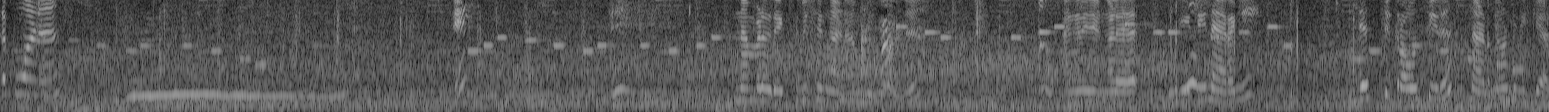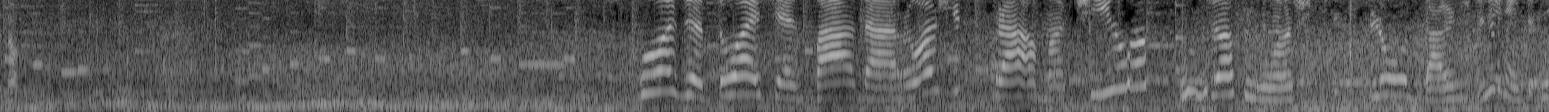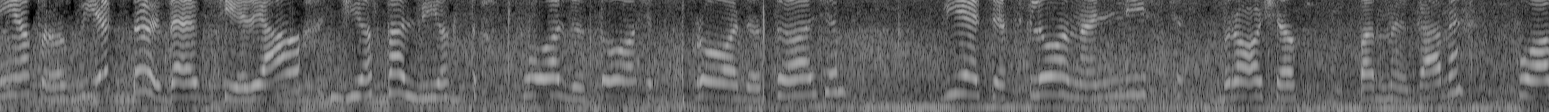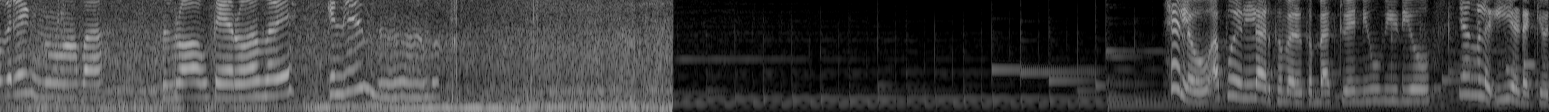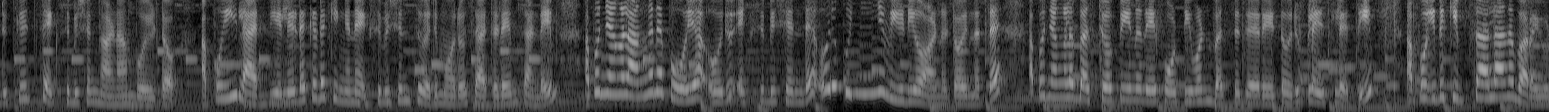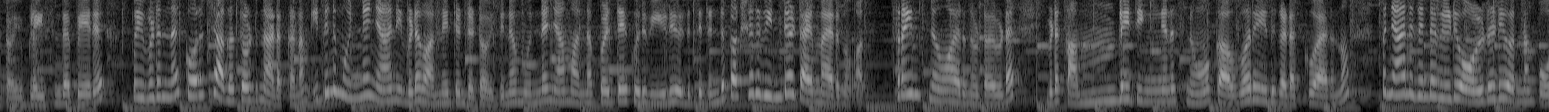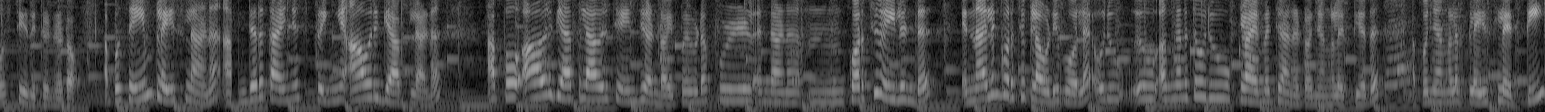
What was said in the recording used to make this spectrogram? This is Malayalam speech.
എവിടെ പോവാണ് ഏ? നമ്മളൊരു എക്സിബിഷൻ കാണാൻ പോവാണ് അങ്ങനെ ഞങ്ങള് വീട്ടിൽ നിന്ന് ഇറങ്ങി ജസ്റ്റ് ക്രോസ് ചെയ്ത് നടന്നുകൊണ്ടിരിക്കുക കേട്ടോ Ходит осень по дорожке, промочила уже в ножки. Зерновки. Не проверка затерял, где-то лето. Ходит осень, бродит. Ветер с листья бросил под ногами. Повремного желтый розовый клинок. ഹലോ അപ്പോൾ എല്ലാവർക്കും welcome back to a new video ഞങ്ങൾ ഈ ഇടയ്ക്ക് ഒരു കിഡ്സ് എക്സിബിഷൻ കാണാൻ പോയിട്ടോ. അപ്പോൾ ഈ ലാറ്റ്വിയയിൽ ഇടയ്ക്കിടയ്ക്ക് ഇങ്ങനെ എക്സിബിഷൻസ് വരും ഓരോ സാറ്റർഡേയും സൺഡേയും അപ്പോൾ ഞങ്ങൾ അങ്ങനെ പോയ ഒരു എക്സിബിഷന്റെ ഒരു കുഞ്ഞു വീഡിയോ ആണ് കേട്ടോ ഇന്നത്തെ. അപ്പോൾ ഞങ്ങൾ ബസ് സ്റ്റോപ്പിൽ നിന്ന് ദേ ഫോർട്ടി വൺ ബസ് കയറിയിട്ട് ഒരു പ്ലേസിലെത്തി അപ്പോൾ ഇത് കിപ്സാല എന്ന് പറയൂ കേട്ടോ ഈ പ്ലേസിന്റെ പേര്. അപ്പോൾ ഇവിടുന്ന് കുറച്ച് അകത്തോട്ട് നടക്കണം. ഇതിന് മുന്നേ ഞാൻ ഇവിടെ വന്നിട്ടുണ്ട് കേട്ടോ ഇതിന് മുന്നേ ഞാൻ വന്നപ്പോഴത്തേക്ക് ഒരു വീഡിയോ എടുത്തിട്ടുണ്ട്. പക്ഷെ അത് വിന്റർ ടൈം ആയിരുന്നു. അത്രയും സ്നോ ആയിരുന്നു കേട്ടോ ഇവിടെ ഇവിടെ കംപ്ലീറ്റ് ഇങ്ങനെ സ്നോ കവർ ചെയ്ത് കിടക്കുമായിരുന്നു അപ്പോൾ ഞാൻ ഇതിന്റെ വീഡിയോ ഓൾറെഡി ഒരെണ്ണം പോസ്റ്റ് ചെയ്തിട്ടുണ്ട് കേട്ടോ അപ്പോൾ സെയിം പ്ലേസിലാണ് വിന്റർ കഴിഞ്ഞ സ്പ്രിങ് ആ ഒരു ഗ്യാപ്പിലാണ് അപ്പോൾ ആ ഒരു ഗ്യാപ്പിൽ ആ ഒരു ചേഞ്ച് കണ്ടോ? ഇപ്പോൾ ഇവിടെ ഫുൾ എന്താണ് കുറച്ച് വെയിലുണ്ട്. എന്നാലും കുറച്ച് ക്ലൗഡി പോലെ ഒരു അങ്ങനത്തെ ഒരു ക്ലൈമറ്റ് ആണ് കേട്ടോ ഞങ്ങൾ എത്തിയത്. അപ്പോൾ ഞങ്ങൾ പ്ലേസിലെത്തി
